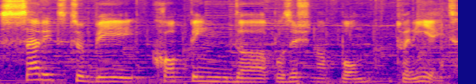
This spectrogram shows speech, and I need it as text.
set it to be copying the position of bone 28.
